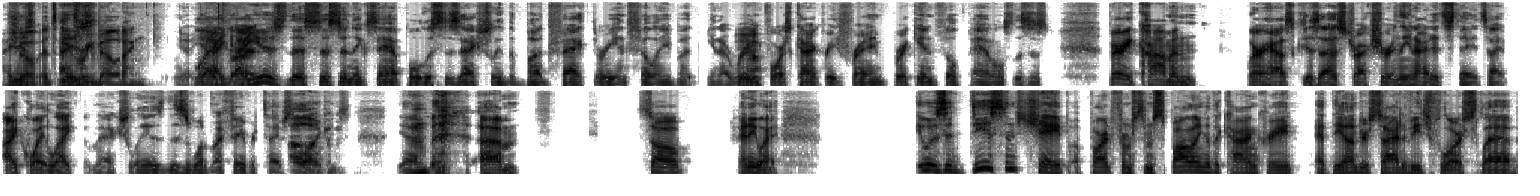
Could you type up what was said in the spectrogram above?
I sure, it's every building. Yeah, Like, I, I use this as an example. This is actually the Budd factory in Philly, but you know, Yeah. reinforced concrete frame, brick infill panels. This is very common warehouse uh, structure in the United States. I, I quite like them actually. This is one of my favorite types. I of like 'em. buildings. Yeah. um. So anyway, it was in decent shape apart from some spalling of the concrete at the underside of each floor slab.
